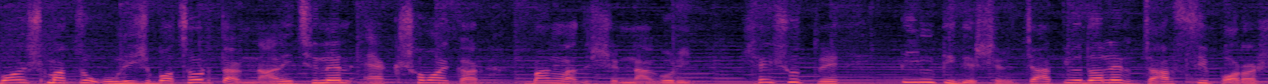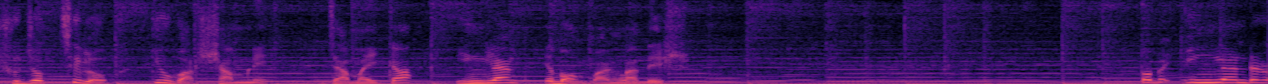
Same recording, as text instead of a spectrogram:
বয়স মাত্র উনিশ বছর তার নানি ছিলেন এক সময়কার বাংলাদেশের নাগরিক। সেই সূত্রে তিনটি দেশের জাতীয় দলের জার্সি পরার সুযোগ ছিল কিউবার সামনে জামাইকা ইংল্যান্ড এবং বাংলাদেশ। তবে ইংল্যান্ডের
